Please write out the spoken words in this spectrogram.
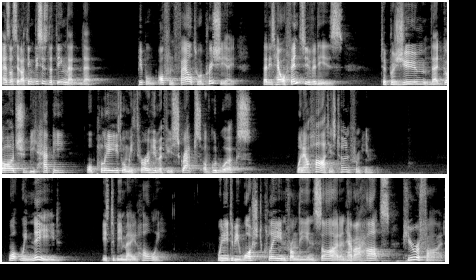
as I said, I think this is the thing that, that people often fail to appreciate. That is how offensive it is to presume that God should be happy or pleased when we throw him a few scraps of good works when our heart is turned from him. What we need is to be made holy. We need to be washed clean from the inside and have our hearts purified.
